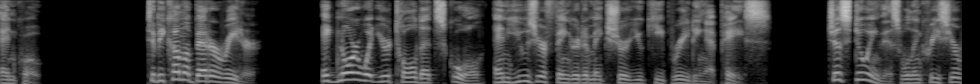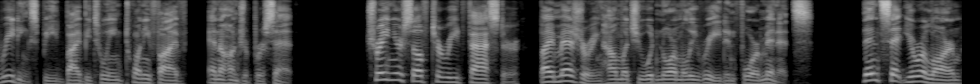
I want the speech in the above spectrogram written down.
To become a better reader, ignore what you're told at school and use your finger to make sure you keep reading at pace. Just doing this will increase your reading speed by between 25 and 100%. Train yourself to read faster by measuring how much you would normally read in 4 minutes. Then set your alarm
